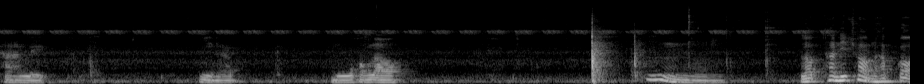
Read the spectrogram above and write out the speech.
ทานเลย นี่นะครับ หมูของเรา อืมแล้วท่านที่ชอบนะครับก็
